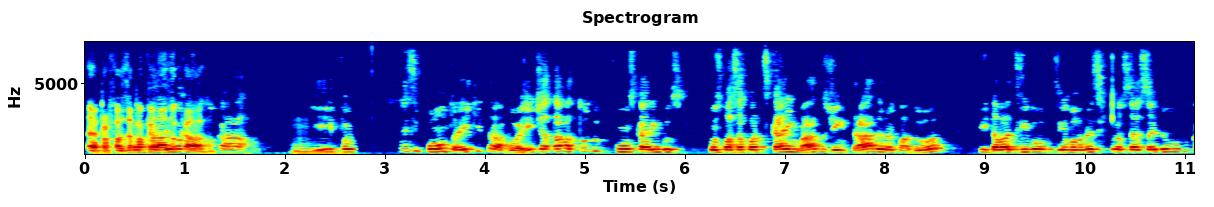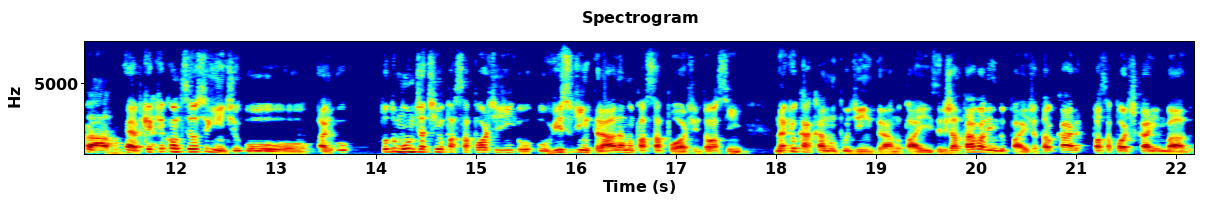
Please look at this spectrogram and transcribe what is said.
é, para fazer a papelada do carro. Do carro. Hum. E foi nesse ponto aí que travou. A gente já estava tudo com os carimbos, com os passaportes carimbados de entrada no Equador e estava desenvolvendo esse processo aí do, do carro. É, porque o que aconteceu é o seguinte, o, a, o todo mundo já tinha o passaporte, de, o, o, visto de entrada no passaporte. Então, assim, não é que o Kaká não podia entrar no país, ele já estava dentro do país, já estava o passaporte carimbado.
